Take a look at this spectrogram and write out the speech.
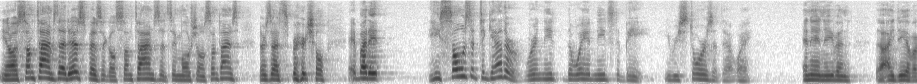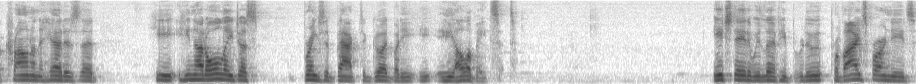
You know, sometimes that is physical, sometimes it's emotional, sometimes there's that spiritual, eh, but it, he sews it together where it need, the way it needs to be. He restores it that way. And then even the idea of a crown on the head is that he, he not only just brings it back to good, but he, he, he elevates it. Each day that we live, he provides for our needs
